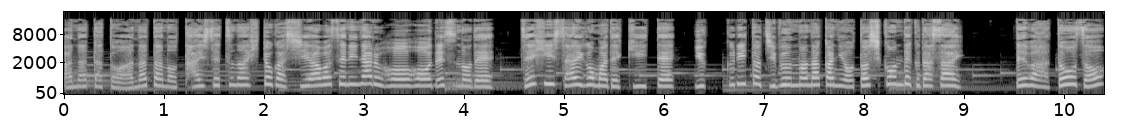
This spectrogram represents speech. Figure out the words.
あなたとあなたの大切な人が幸せになる方法ですので、ぜひ最後まで聞いて、ゆっくりと自分の中に落とし込んでください。では、どうぞ。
